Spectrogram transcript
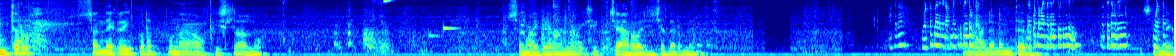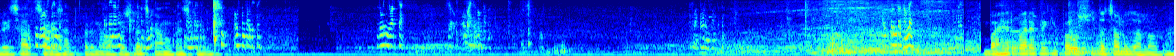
नंतर संध्याकाळी परत पुन्हा ऑफिसला आलो. संध्याकाळी म्हणण्यापेक्षा चार वाजेच्या दरम्यान. पण आल्यानंतर संध्याकाळी सात साडेसातपर्यंत ऑफिसलाच कामकाज केलं. बाहेर बऱ्यापैकी पाऊस सुद्धा चालू झाला होता.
